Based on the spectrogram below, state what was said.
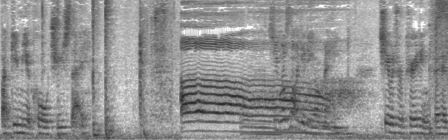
but give me a call Tuesday. Oh. She was not hitting on me. She was recruiting for her.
